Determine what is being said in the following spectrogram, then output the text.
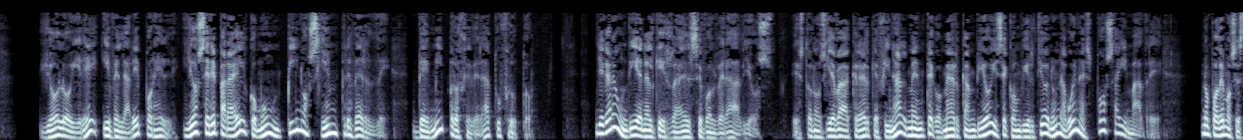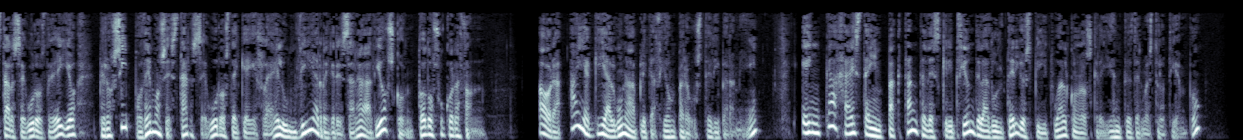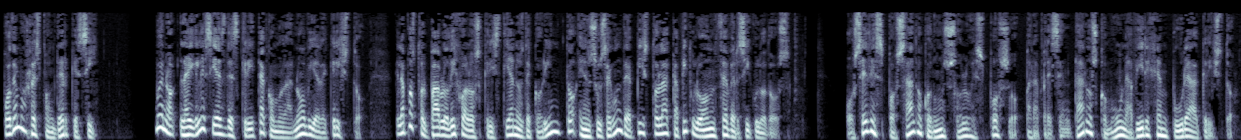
Yo lo oiré y velaré por él. Yo seré para él como un pino siempre verde. De mí procederá tu fruto. Llegará un día en el que Israel se volverá a Dios. Esto nos lleva a creer que finalmente Gomer cambió y se convirtió en una buena esposa y madre. No podemos estar seguros de ello, pero sí podemos estar seguros de que Israel un día regresará a Dios con todo su corazón. Ahora, ¿hay aquí alguna aplicación para usted y para mí? ¿Encaja esta impactante descripción del adulterio espiritual con los creyentes de nuestro tiempo? Podemos responder que sí. Bueno, la Iglesia es descrita como la novia de Cristo. El apóstol Pablo dijo a los cristianos de Corinto en su segunda epístola capítulo once versículo dos Os he desposado con un solo esposo para presentaros como una virgen pura a Cristo.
